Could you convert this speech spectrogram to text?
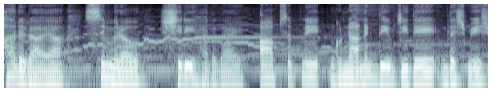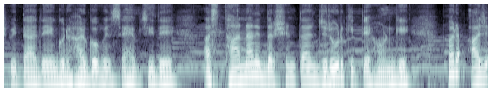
ਹਰ ਰਾਇਆ। ਸਿਮਰਵ ਸ਼੍ਰੀ ਹਰ ਰਾਏ। ਆਪ ਸਭ ਨੇ ਗੁਰੂ ਨਾਨਕ ਦੇਵ ਜੀ ਦੇ ਦਸ਼ਮੇਸ਼ ਪਿਤਾ ਦੇ ਗੁਰੂ ਹਰਗੋਬਿੰਦ ਸਾਹਿਬ ਜੀ ਦੇ ਅਸਥਾਨਾਂ ਦੇ ਦਰਸ਼ਨ ਤਾਂ ਜ਼ਰੂਰ ਕੀਤੇ ਹੋਣਗੇ, ਪਰ ਅੱਜ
